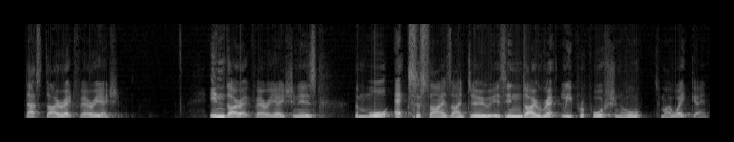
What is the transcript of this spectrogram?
That's direct variation. Indirect variation is the more exercise I do is indirectly proportional to my weight gain.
